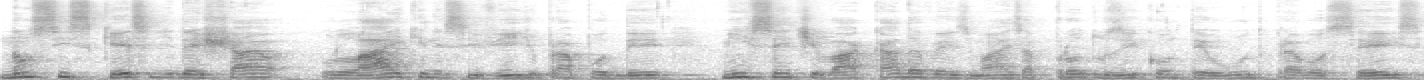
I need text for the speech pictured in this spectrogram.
Não se esqueça de deixar o like nesse vídeo para poder me incentivar cada vez mais a produzir conteúdo para vocês.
